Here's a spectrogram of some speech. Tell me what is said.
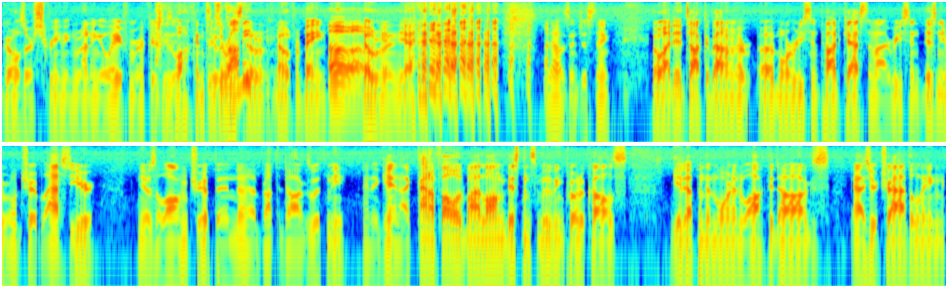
Girls are screaming, running away from her because she's walking through. Sarabi? No, for Bane. Oh, oh, okay. Doberman, yeah. that was interesting. Well, I did talk about on a, a more recent podcast than my recent Disney World trip last year. You know, it was a long trip and uh, brought the dogs with me. And again, I kind of followed my long distance moving protocols. Get up in the morning, walk the dogs as you're traveling,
